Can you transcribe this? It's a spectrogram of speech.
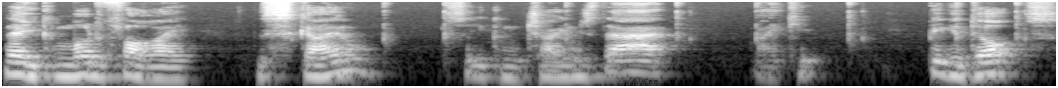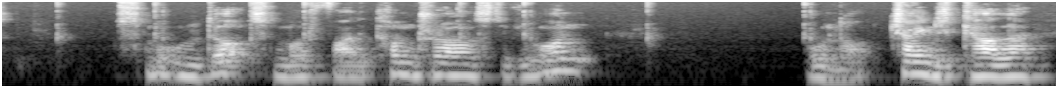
Now you can modify the scale, so you can change that, make it bigger dots, smaller dots, modify the contrast if you want, or not. Change the colour,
